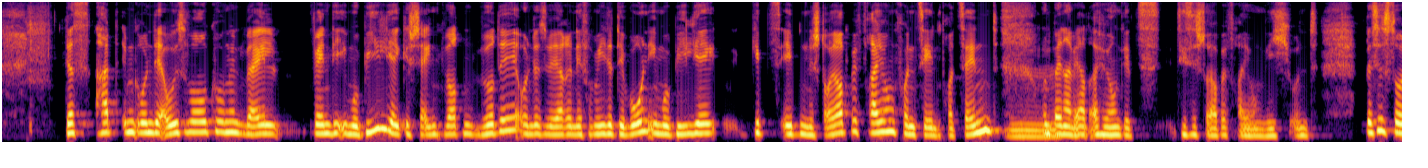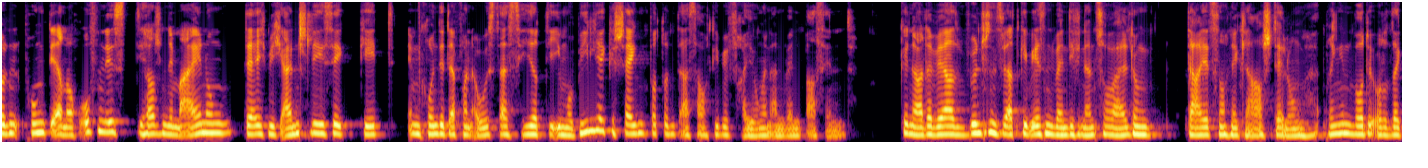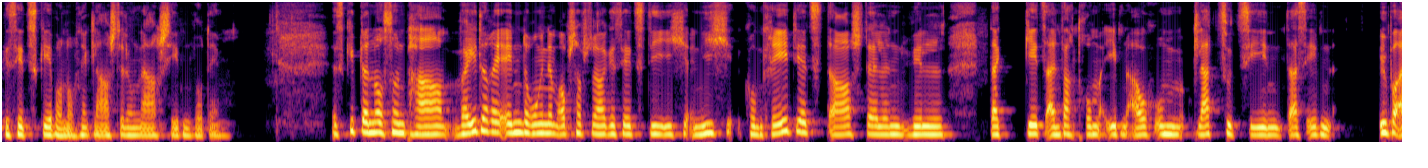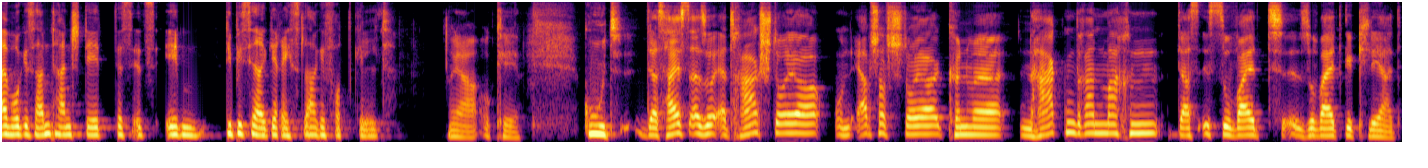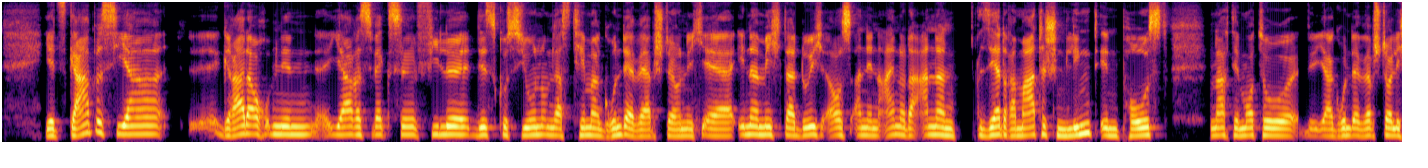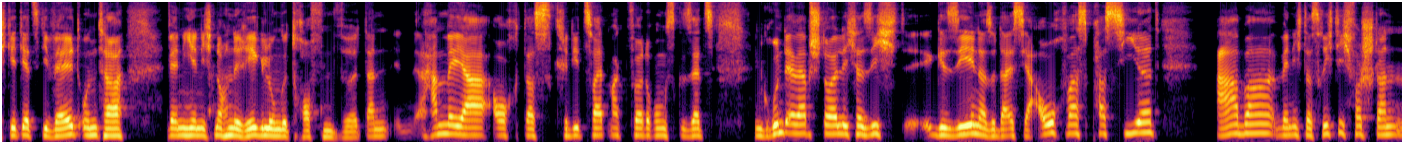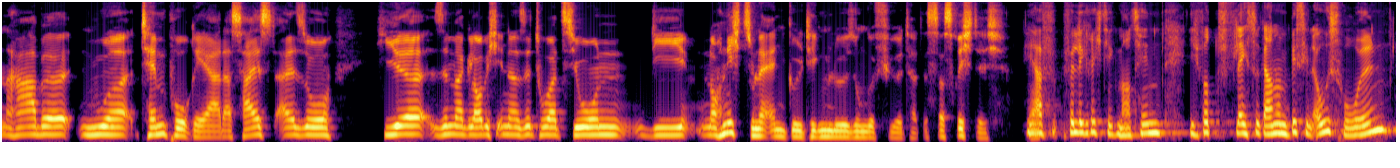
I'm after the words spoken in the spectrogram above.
Das hat im Grunde Auswirkungen, weil wenn die Immobilie geschenkt werden würde und es wäre eine vermietete Wohnimmobilie, gibt es eben eine Steuerbefreiung von 10 Prozent. Mhm. Und bei einer Werterhöhung gibt es diese Steuerbefreiung nicht. Und das ist so ein Punkt, der noch offen ist. Die herrschende Meinung, der ich mich anschließe, geht im Grunde davon aus, dass hier die Immobilie geschenkt wird und dass auch die Befreiungen anwendbar sind. Genau, da wäre wünschenswert gewesen, wenn die Finanzverwaltung da jetzt noch eine Klarstellung bringen würde oder der Gesetzgeber noch eine Klarstellung nachschieben würde. Es gibt dann noch so ein paar weitere Änderungen im Erbschaftssteuergesetz, die ich nicht konkret jetzt darstellen will. Da geht es einfach darum, eben auch um glatt zu ziehen, dass eben überall, wo Gesamthand steht, dass jetzt eben die bisherige Rechtslage fortgilt. Ja, okay. Gut, das heißt also, Ertragssteuer und Erbschaftssteuer können wir einen Haken dran machen. Das ist soweit, soweit geklärt. Jetzt gab es ja gerade auch um den Jahreswechsel viele Diskussionen um das Thema Grunderwerbsteuer. Und ich erinnere mich da durchaus an den ein oder anderen sehr dramatischen LinkedIn-Post nach dem Motto, ja, grunderwerbsteuerlich geht jetzt die Welt unter, wenn hier nicht noch eine Regelung getroffen wird. Dann haben wir ja auch das Kreditzweitmarktförderungsgesetz in grunderwerbsteuerlicher Sicht gesehen. Also da ist ja auch was passiert aber wenn ich das richtig verstanden habe, nur temporär. Das heißt also, hier sind wir, glaube ich, in einer Situation, die noch nicht zu einer endgültigen Lösung geführt hat. Ist das richtig? Ja, völlig richtig, Martin. Ich würde vielleicht sogar noch ein bisschen ausholen.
